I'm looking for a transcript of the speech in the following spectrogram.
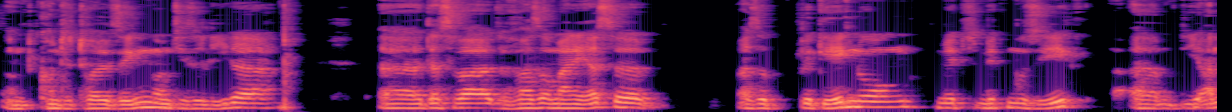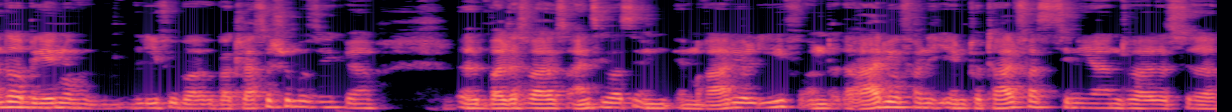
und konnte toll singen und diese Lieder, äh, das war, das war so meine erste, also Begegnung mit, mit Musik. Ähm, die andere Begegnung lief über, über klassische Musik, ja äh, weil das war das Einzige, was im, im Radio lief. Und Radio fand ich eben total faszinierend, weil es, äh,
